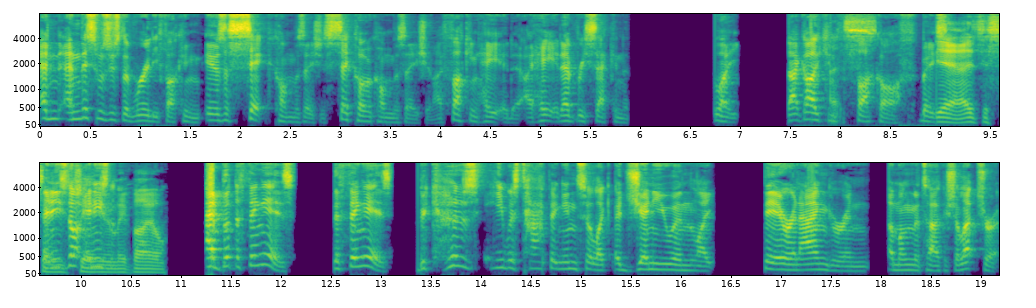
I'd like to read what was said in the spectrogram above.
and and this was just a really fucking. It was a sick conversation, sicko conversation. I fucking hated it. I hated every second. of it. Like that guy can That's- fuck off. Basically. Yeah, it just And he's not- and he's- genuinely vile. And but the thing is, the thing is, because he was tapping into like a genuine like fear and anger in among the Turkish electorate.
